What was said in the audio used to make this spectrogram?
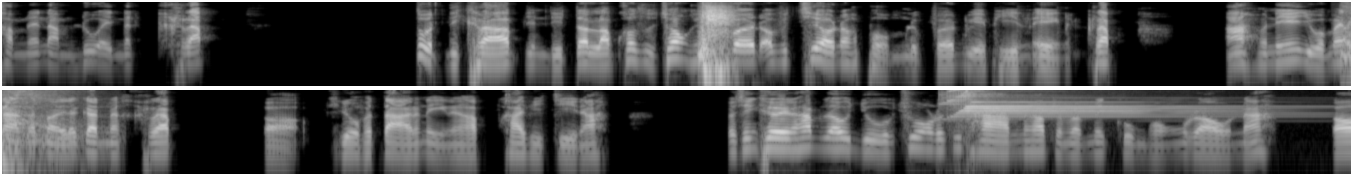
คำแนะนำด้วยนะครับ สวัสดีครับ ยินดีต้อนรับเข้าสู่ช่อง Hit First Official นะครับผม หรือ First VIP นั่นเองนะครับ อะ วันนี้อยู่กับแม่นางกันหน่อยแล้วกันนะครับก็คิโดพัตตานั่นเองนะครับ ค่าย PG นะ ก็เช่นเคยนะครับ เราอยู่กับช่วงร o กี้ไทม์นะครับสำหรับในกลุ่มของเรานะ ก็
